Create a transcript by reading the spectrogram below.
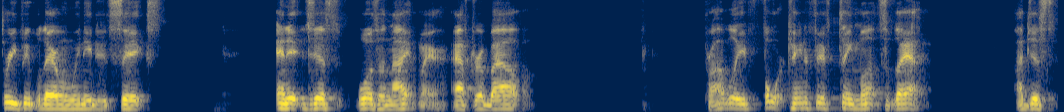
three people there when we needed six, and it just was a nightmare. After about probably 14 or 15 months of that. I just,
